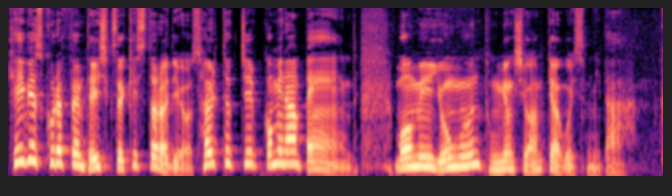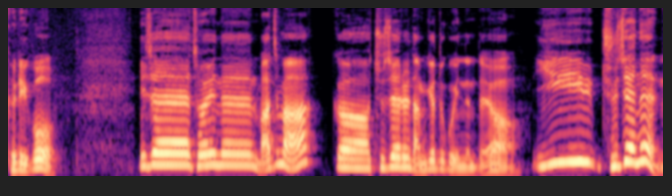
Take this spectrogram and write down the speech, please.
KBS Cool FM 데이식스의 Kiss the Radio 설 특집 꽃미남 밴드 머미 용훈 동명 씨와 함께하고 있습니다. 그리고 이제 저희는 마지막 어, 주제를 남겨두고 있는데요. 이 주제는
